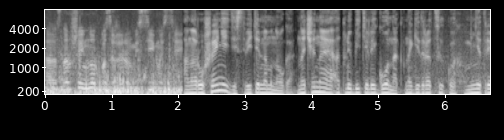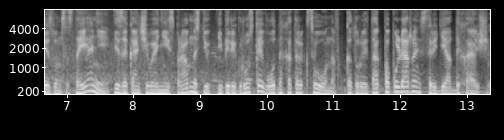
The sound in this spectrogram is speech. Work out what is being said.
а, с нарушением норм пассажиров вместимости. А нарушений действительно много. Начиная от любителей гонок на гидроциклах в нетрезвом состоянии и заканчивая неисправностью и перегрузкой водных аттракционов, которые так популярны среди отдыхающих.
